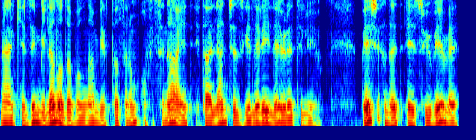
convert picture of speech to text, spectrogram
merkezi Milano'da bulunan bir tasarım ofisine ait İtalyan çizgileriyle üretiliyor. 5 adet SUV ve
